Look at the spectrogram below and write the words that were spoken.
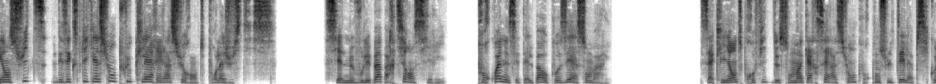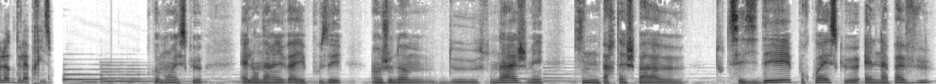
Et ensuite, des explications plus claires et rassurantes pour la justice. Si elle ne voulait pas partir en Syrie, pourquoi ne s'est-elle pas opposée à son mari? Sa cliente profite de son incarcération pour consulter la psychologue de la prison. Comment est-ce que elle en arrive à épouser un jeune homme de son âge, mais qui ne partage pas euh, toutes ses idées? Pourquoi est-ce qu'elle n'a pas vu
